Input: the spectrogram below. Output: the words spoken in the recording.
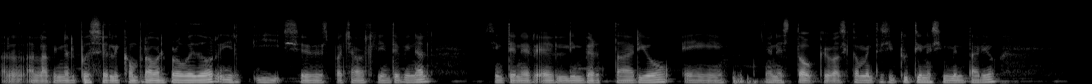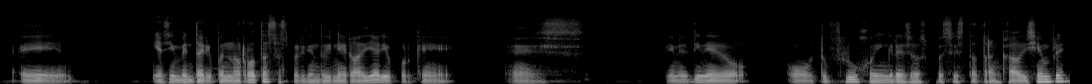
A, la final pues se le compraba el proveedor y, se despachaba al cliente final sin tener el inventario eh, en stock, que básicamente si tú tienes inventario eh, y ese inventario pues no rota, estás perdiendo dinero a diario porque es, tienes dinero o tu flujo de ingresos pues está trancado y siempre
